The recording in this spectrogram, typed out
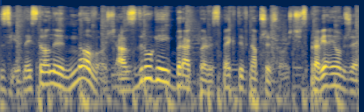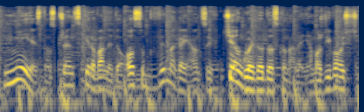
Z jednej strony nowość, a z drugiej brak perspektyw na przyszłość sprawiają, że nie jest to sprzęt skierowany do osób wymagających ciągłego doskonalenia możliwości.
